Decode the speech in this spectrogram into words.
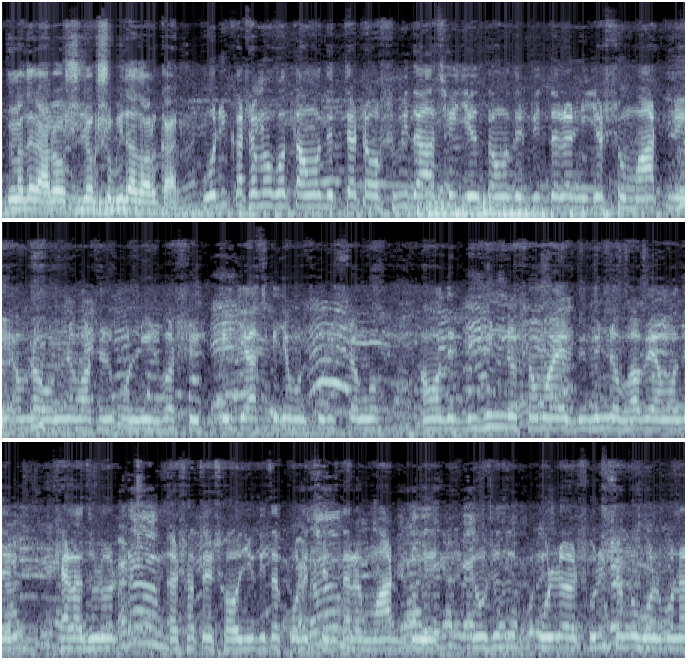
আপনাদের আরও সুযোগ সুবিধা দরকার? পরিকাঠামোগত আমাদের তো একটা অসুবিধা আছে যেহেতু আমাদের বিদ্যালয়ের নিজস্ব মাঠ নেই আমরা অন্য মাঠের উপর নির্ভরশীল। এই যে আজকে যেমন শরীর সঙ্গ আমাদের বিভিন্ন সময়ে বিভিন্নভাবে আমাদের খেলাধুলোর সাথে সহযোগিতা করেছেন তারা মাঠ দিয়ে। এবং শুধু শরীর সঙ্গ বলব না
